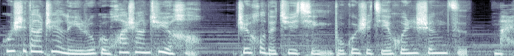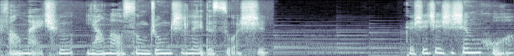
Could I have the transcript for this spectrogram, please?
故事到这里，如果画上句号，之后的剧情不过是结婚生子、买房买车、养老送终之类的琐事。可是这是生活，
